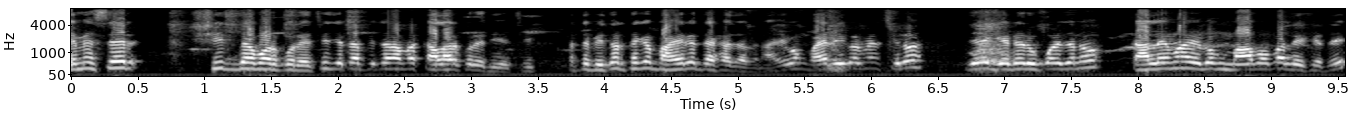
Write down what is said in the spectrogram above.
এমএস এর শীট ব্যবহার করেছি, যেটা পিছনে আমরা কালার করে দিয়েছি। যাতে ভিতর থেকে বাইরে দেখা যাবে না। এবং বাইরে রিকোয়ারমেন্ট ছিল যে গেটের উপরে যেন কালেমা এবং মা বাবা লিখে দেয়।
